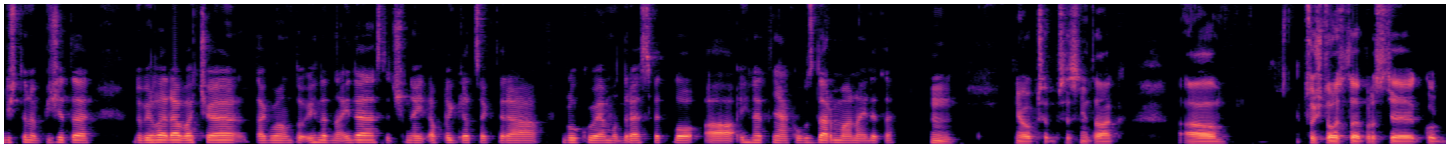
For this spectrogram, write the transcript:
když to napíšete do vyhledávače, tak vám to i hned najde, stačí najít aplikace, která blokuje modré světlo a i hned nějakou zdarma najdete. Hmm. Jo, přesně tak. A což tohle je prostě jako,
